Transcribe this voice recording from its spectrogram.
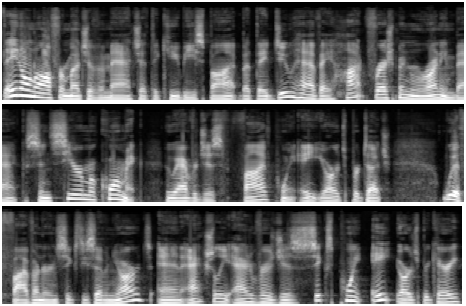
they don't offer much of a match at the QB spot, but they do have a hot freshman running back, Sincere McCormick, who averages 5.8 yards per touch with 567 yards and actually averages 6.8 yards per carry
